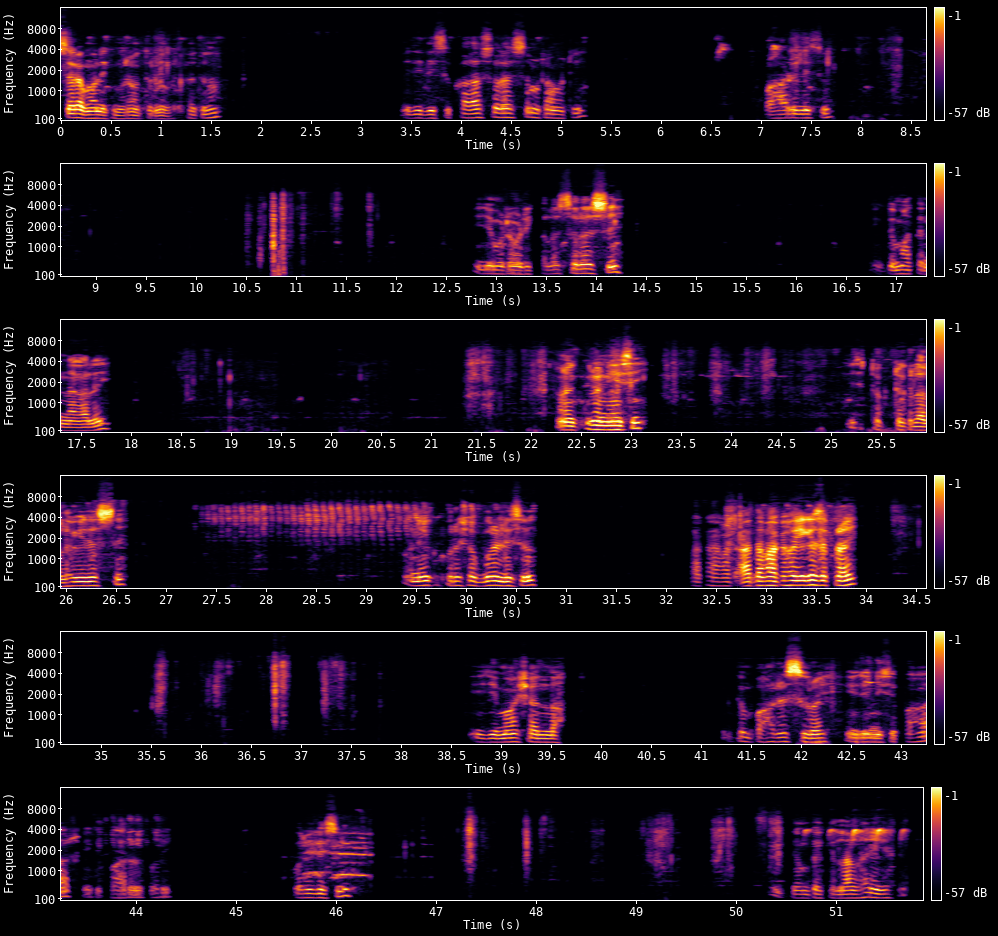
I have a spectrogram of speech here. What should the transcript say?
আসসালামু আলাইকুম রহমতুল্লাহ বরকাত এই যে লিচু কালার চলে আসছে মোটামুটি। পাহাড়ি লিচু। এই যে মোটামুটি কালার চলে আসছে। একদম হাতের নাগালেই অনেকগুলো নিয়েছি। টকটক লাল হয়ে যাচ্ছে। অনেক উপরে সবগুলো লিচু ফাঁকা ফাঁকা আধা ফাঁকা হয়ে গেছে প্রায় এই যে মাশাল্লাহ একদম পাহাড়ের চূড়ায় এই যে নিচে পাহাড় এই যে পাহাড়ের উপরে পরে লিচু একদম পেকে লাল হয়ে গেছে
